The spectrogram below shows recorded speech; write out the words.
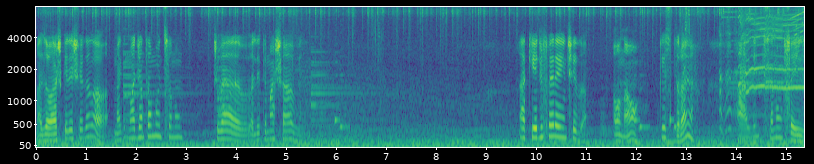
Mas eu acho que ele chega lá, ó. Mas não adianta muito se eu não tiver... Ali tem uma chave. Aqui é diferente. Ou não? Que estranho. Ah, Link, você não fez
